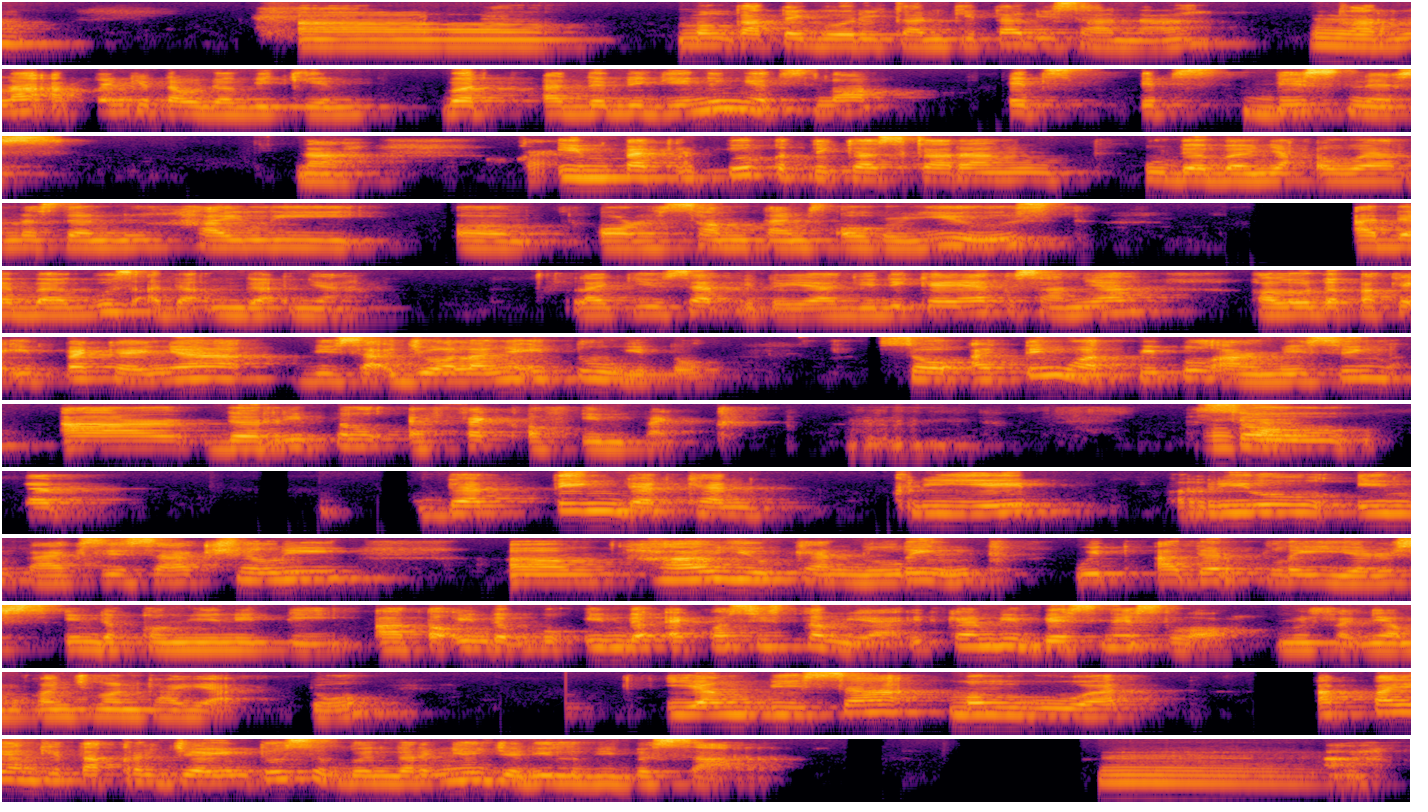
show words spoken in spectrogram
uh, mengkategorikan kita di sana hmm. karena apa yang kita udah bikin. But at the beginning, it's not. It's it's business. Nah, okay. impact itu ketika sekarang udah banyak awareness dan highly um, or sometimes overused, ada bagus, ada enggaknya. Like you said gitu ya. Jadi kayaknya kesannya kalau udah pakai impact kayaknya bisa jualannya itu gitu. So I think what people are missing are the ripple effect of impact. Okay. So that that thing that can create real impacts is actually um, how you can link with other players in the community atau in the in the ecosystem ya. It can be business loh, misalnya bukan cuma kayak tuh yang bisa membuat apa yang kita kerjain itu sebenarnya jadi lebih besar. Hmm. Nah,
